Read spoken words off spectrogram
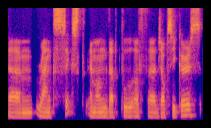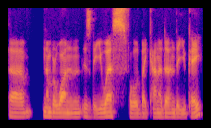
um, ranks sixth among that pool of uh, job seekers. Um, number one is the US, followed by Canada and the UK.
